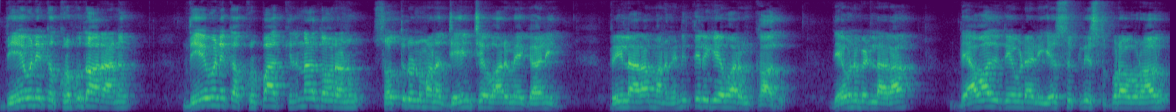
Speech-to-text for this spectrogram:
దేవుని యొక్క కృప ద్వారాను దేవుని యొక్క కృపా కిరణాల ద్వారాను శత్రువును మనం జయించే వారమే కానీ ప్రియులారా మనం ఎన్ని తిరిగే వారం కాదు. దేవుని బిడ్డలారా దేవాది దేవుడైన యేసుక్రీస్తు ప్రభువారు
